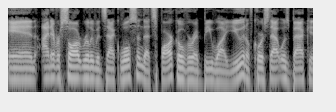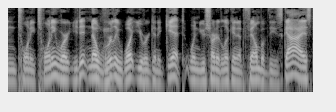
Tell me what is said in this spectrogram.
And I never saw it really with Zach Wilson, that spark over at BYU. And of course, that was back in 2020 where you didn't know really what you were going to get when you started looking at film of these guys.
